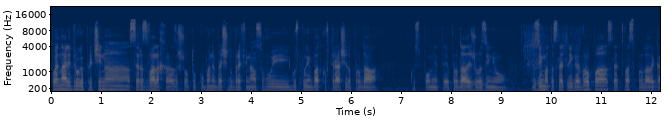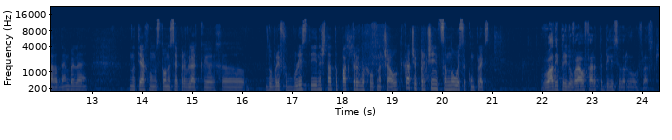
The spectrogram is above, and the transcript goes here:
по една или друга причина се разваляха, защото клуба не беше добре финансово и господин Батков трябваше да продава. Ако спомняте, продаде Жуазиньо зимата след Лига Европа, след това се продаде Гара Дембеле. На тяхно место не се привлякаха добри футболисти и нещата пак тръгваха от начало. Така че причините са много и са комплексни. Влади при добра оферта би ли се върнал в Левски?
